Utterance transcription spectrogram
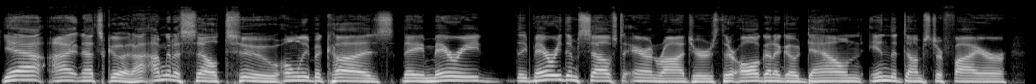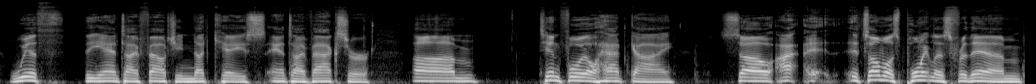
Yeah, I, that's good. I, am going to sell too, only because they married they married themselves to Aaron Rodgers. They're all going to go down in the dumpster fire with the anti-Fauci nutcase, anti-vaxer, um, tinfoil hat guy. So I, it's almost pointless for them.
